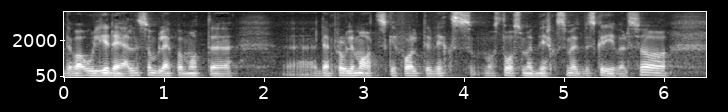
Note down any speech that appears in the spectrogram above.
det var oljedelen som ble på en måte eh, den problematiske i forhold til å stå som en virksomhetsbeskrivelse. og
